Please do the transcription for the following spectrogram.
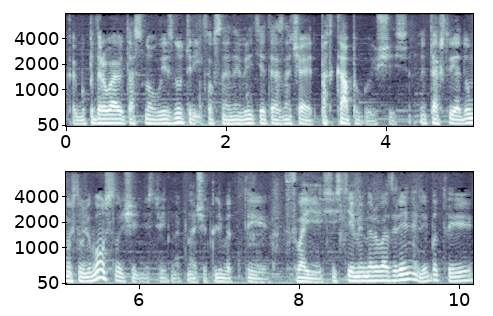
как бы подрывают основы изнутри. Собственно, на иврите это означает подкапывающийся. Так что я думаю, что в любом случае, действительно, значит, либо ты в своей системе мировоззрения, либо ты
